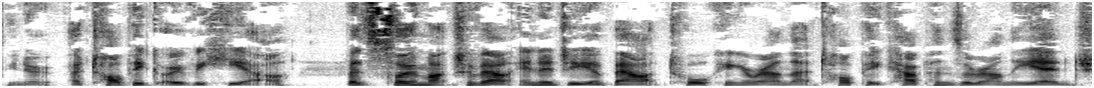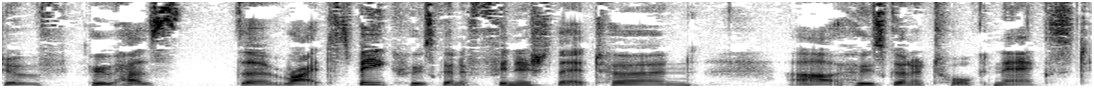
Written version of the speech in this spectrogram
you know, a topic over here, but so much of our energy about talking around that topic happens around the edge of who has the right to speak, who's going to finish their turn, uh, who's going to talk next.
